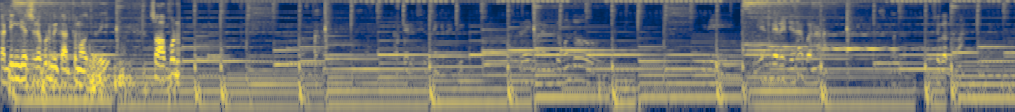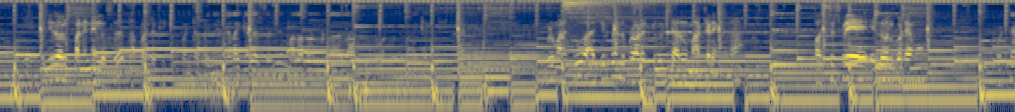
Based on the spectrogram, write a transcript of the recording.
కటింగ్ చేసేటప్పుడు మీకు అర్థమవుతుంది. సో అప్పుడు ఎన్ని రోజులు? పన్నెండు నెలలు వస్తుంది? నా పంటకి పంట నెలకి వెళ్ళొస్తుంది మళ్ళీ రెండు నెలల ఇప్పుడు మనకు అగ్రిఫెండ్ ప్రోడక్ట్ గురించి ఆ రోజు మాట్లాడాం కదా. ఫస్ట్ స్ప్రే ఎన్ని రోజులు కొట్టాము? కొట్టినా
